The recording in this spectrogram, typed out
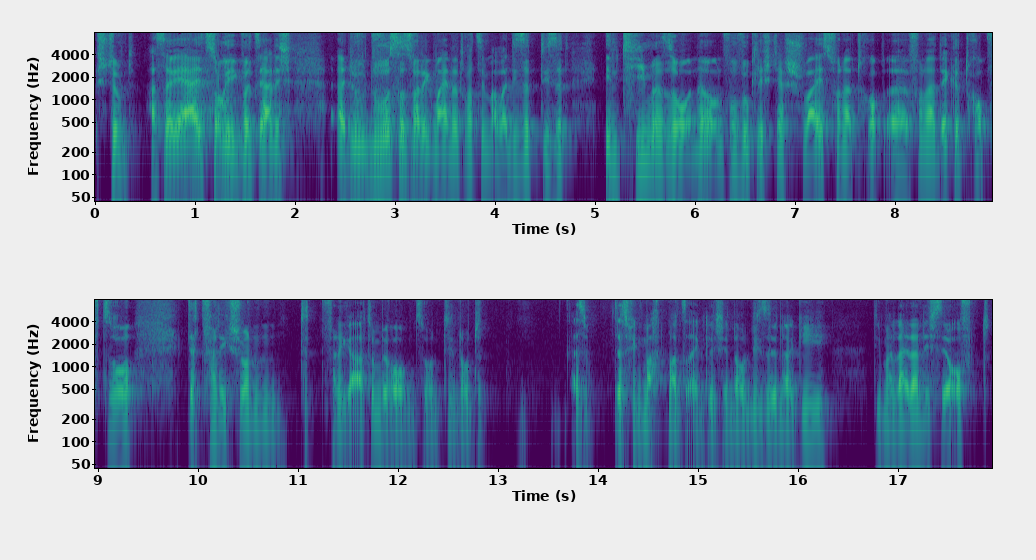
Stimmt. Hast du, ja, sorry, ich würde ja nicht, äh, du, du wusstest, was ich meine trotzdem, aber diese, diese Intime so, ne, und wo wirklich der Schweiß von der, Trop, äh, von der Decke tropft, so, das fand ich schon, das fand ich atemberaubend so. Und genau das, also deswegen macht man es eigentlich, genau diese Energie, die man leider nicht sehr oft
